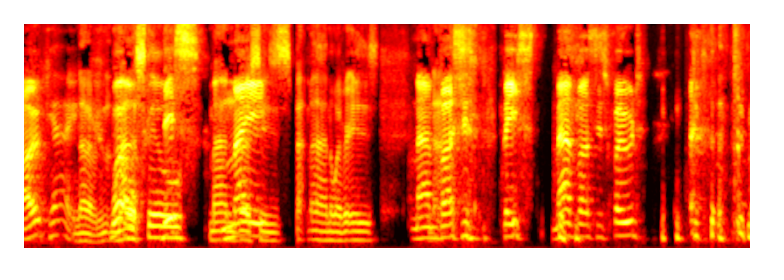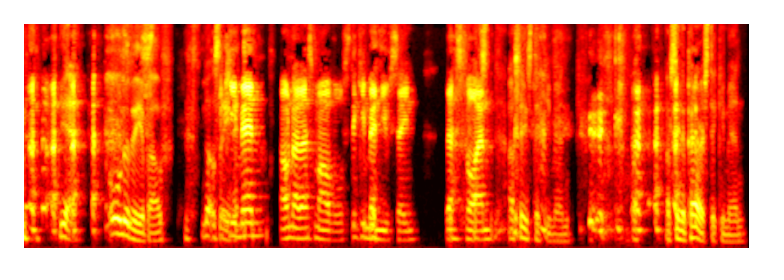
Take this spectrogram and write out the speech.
Okay. None of them. Well, Man of Steel, this Man may versus Batman, or whatever it is. man No. versus beast, man versus food. yeah, all of the above. Not Sticky Men. Oh no, that's Marvel. Sticky Men you've seen. That's fine. I've seen Sticky Men. I've seen a pair of Sticky Men,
